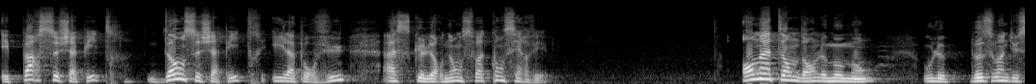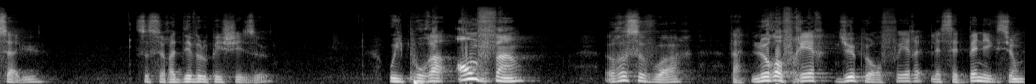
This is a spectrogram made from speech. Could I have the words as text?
Et par ce chapitre, dans ce chapitre, il a pourvu à ce que leur nom soit conservé. En attendant le moment où le besoin du salut se sera développé chez eux, où il pourra enfin recevoir, enfin leur offrir, Dieu peut offrir cette bénédiction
